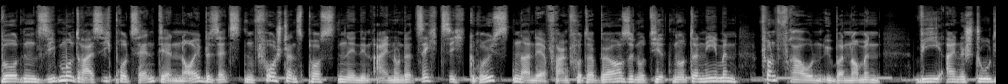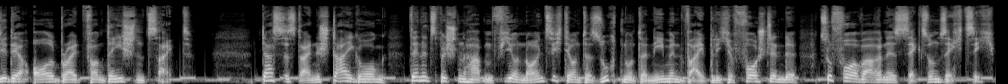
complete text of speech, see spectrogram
wurden 37 Prozent der neu besetzten Vorstandsposten in den 160 größten an der Frankfurter Börse notierten Unternehmen von Frauen übernommen, wie eine Studie der Albright Foundation zeigt. Das ist eine Steigerung, denn inzwischen haben 94 der untersuchten Unternehmen weibliche Vorstände, zuvor waren es 66.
